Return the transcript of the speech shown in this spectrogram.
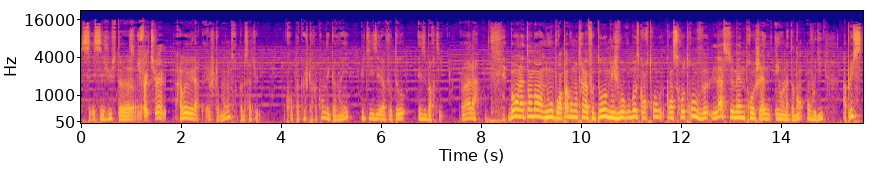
c'est, c'est juste. euh, C'est du factuel. Ah oui, oui, là, je te montre, comme ça tu crois pas que je te raconte des conneries. Utilisez la photo et c'est parti. Voilà. Bon, en attendant, nous on pourra pas vous montrer la photo, mais je vous propose qu'on retrouve, qu'on se retrouve la semaine prochaine. Et en attendant, on vous dit à plus,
